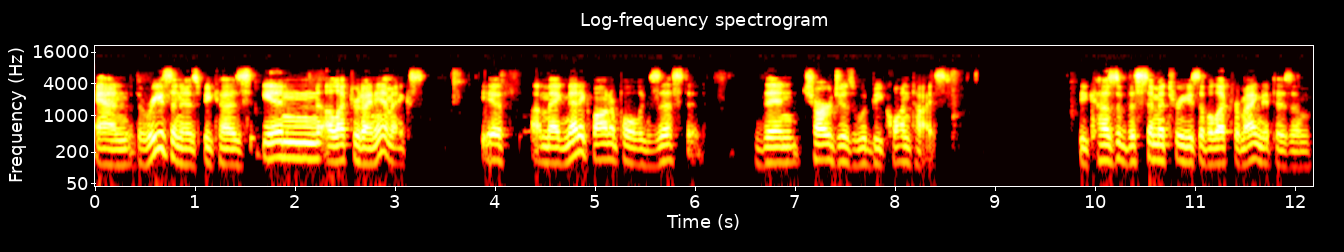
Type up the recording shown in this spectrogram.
And the reason is because in electrodynamics, if a magnetic monopole existed, then charges would be quantized. because of the symmetries of electromagnetism,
